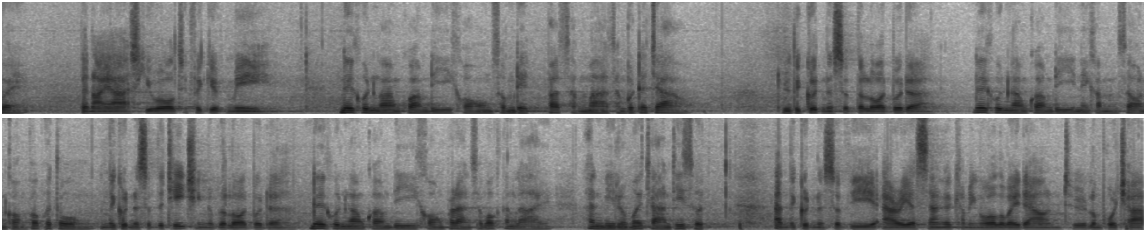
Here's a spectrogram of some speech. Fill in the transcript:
ด้วย Then I ask you all to forgive me ด้วยคุณงามความดีขององค์สมเด็จพระสัมมาสัมพุทธเจ้า through the goodness of the Lord Buddha ด้วยคุณงามความดีในคำสอนของพระพุทธองค์ and the goodness of the teaching of the Lord Buddha ด้วยคุณงามความดีของพระราชาวกทั้งหลาย อันมีหลวงพ่อจารย์ที่สุด and the goodness of the Arya Sangha coming all the way down to Lumpur Cha.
